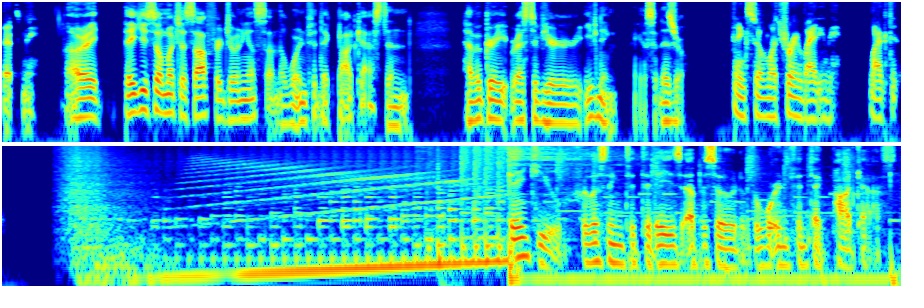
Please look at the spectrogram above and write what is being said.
that's me. All right. Thank you so much, Asaf, for joining us on the Wharton FinTech podcast and have a great rest of your evening, I guess, in Israel. Thanks so much for inviting me. Liked it. Thank you for listening to today's episode of the Wharton FinTech podcast.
